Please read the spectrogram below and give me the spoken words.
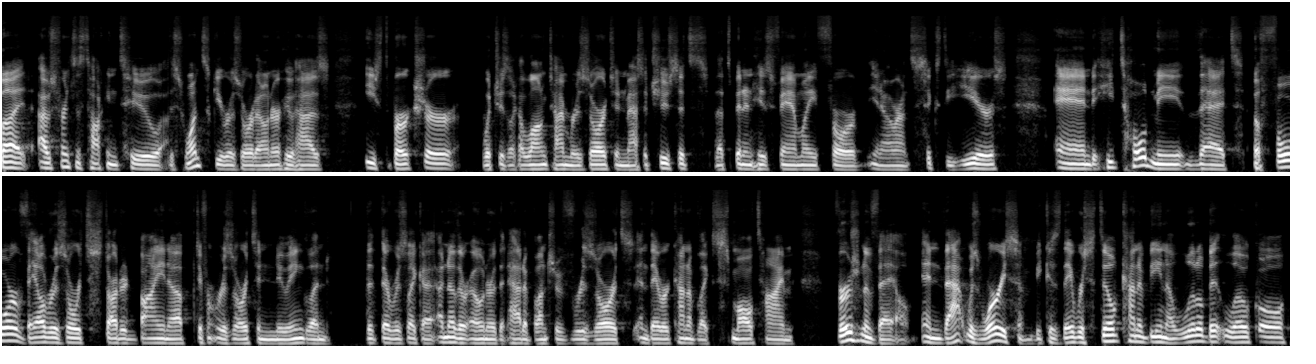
But I was, for instance, talking to this one ski resort owner who has East Berkshire which is like a longtime resort in Massachusetts that's been in his family for, you know, around 60 years. And he told me that before Vail Resorts started buying up different resorts in New England, that there was like a, another owner that had a bunch of resorts and they were kind of like small time version of Vail. And that was worrisome because they were still kind of being a little bit local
